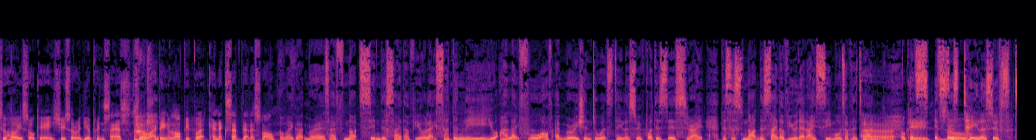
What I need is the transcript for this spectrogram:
to her, it's okay. She's already a princess. So okay. I think a lot of people can accept that as well. Oh my God, Marais, I've not seen this side of you. Like suddenly you are like full of admiration towards Taylor Swift what is this, right? This is not the side of you that I see most of the time. Uh, okay, It's, it's so this Taylor Swift's Do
